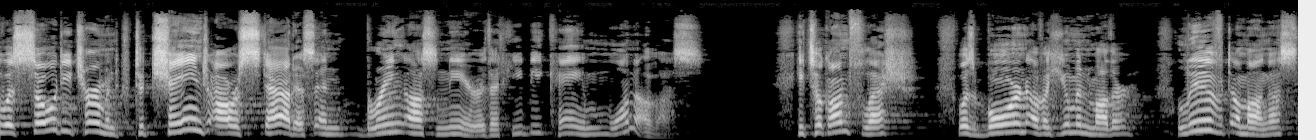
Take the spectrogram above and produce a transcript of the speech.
was so determined to change our status and bring us near that he became one of us. He took on flesh, was born of a human mother, lived among us,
